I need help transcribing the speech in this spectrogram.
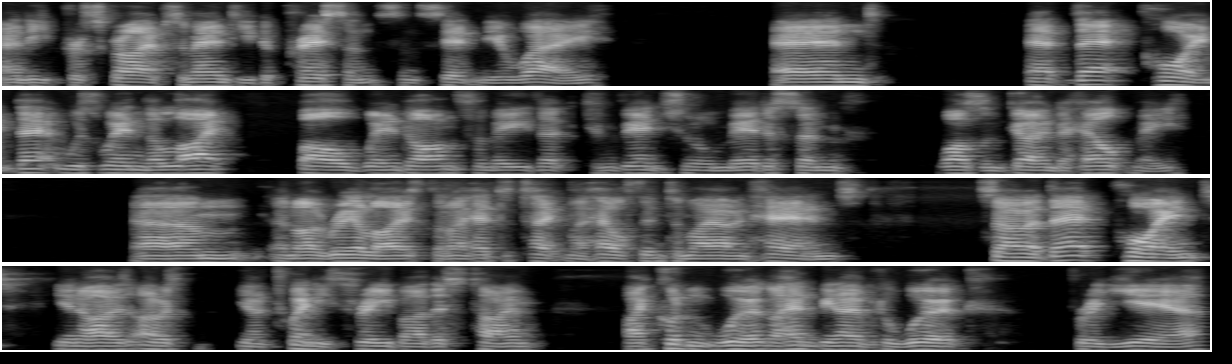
and he prescribed some antidepressants and sent me away. And at that point, that was when the light bulb went on for me that conventional medicine wasn't going to help me. Um, and I realized that I had to take my health into my own hands. So at that point, you know, I was, I was, you know 23 by this time. I couldn't work. I hadn't been able to work for a year.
